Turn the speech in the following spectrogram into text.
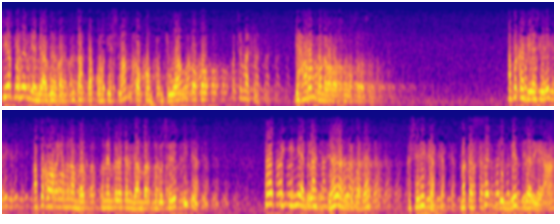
Siapa saja yang diagungkan, entah tokoh Islam, tokoh pejuang, tokoh macam-macam, diharamkan oleh Rasulullah SAW. Apakah dia syirik? Apakah orang yang menempelkan gambar tersebut syirik? Tidak. Tapi ini adalah jalan kepada kesyirikan. Maka saddun lidzari'ah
